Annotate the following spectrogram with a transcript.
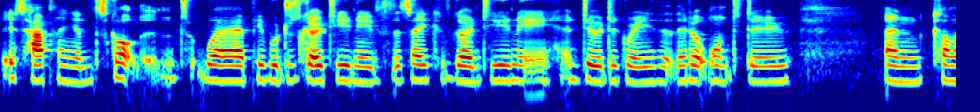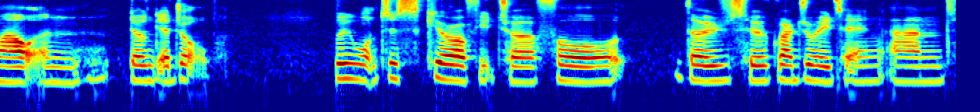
is happening in Scotland where people just go to uni for the sake of going to uni and do a degree that they don't want to do and come out and don't get a job. We want to secure our future for those who are graduating and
